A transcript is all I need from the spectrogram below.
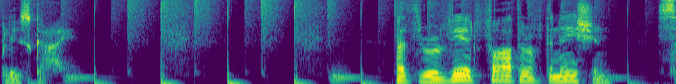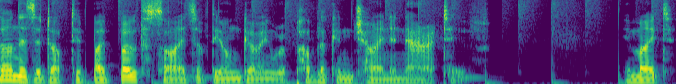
blue sky. As the revered father of the nation, Sun is adopted by both sides of the ongoing Republican China narrative. It might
